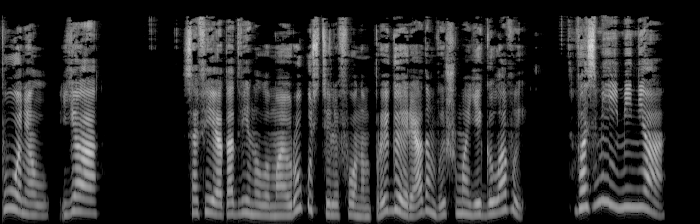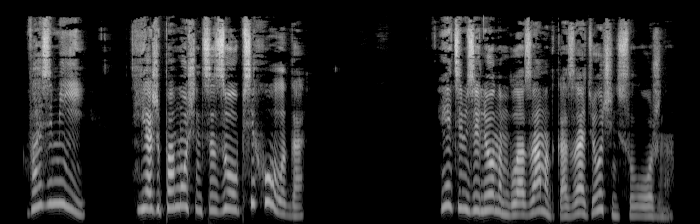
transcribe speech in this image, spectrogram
«Понял, я...» София отодвинула мою руку с телефоном, прыгая рядом выше моей головы. Возьми меня! Возьми! Я же помощница зоопсихолога!» Этим зеленым глазам отказать очень сложно.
